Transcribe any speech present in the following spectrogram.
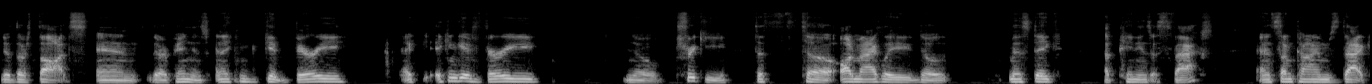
you know, their thoughts and their opinions. And it can get very it, it can get very you know tricky to to automatically you know mistake opinions as facts and sometimes that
